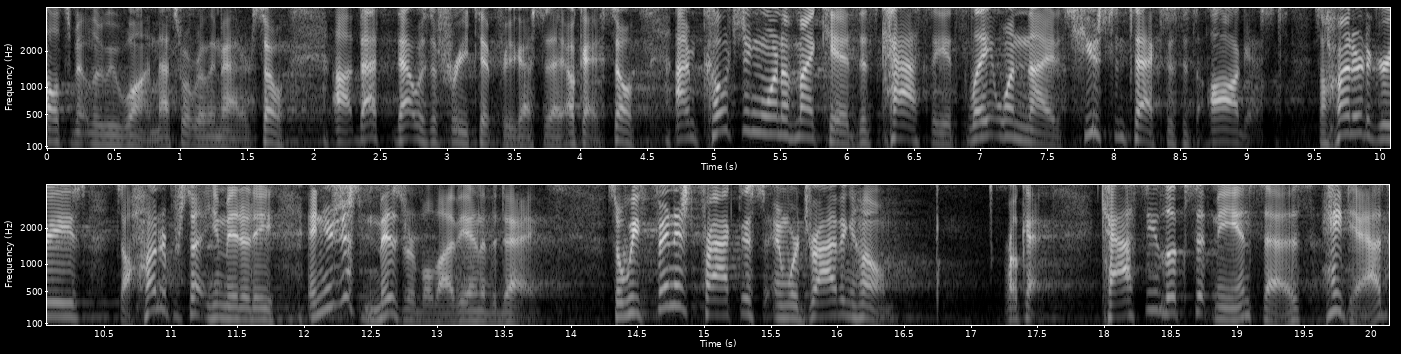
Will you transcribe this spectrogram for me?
ultimately we won. That's what really mattered. So uh, that, that was a free tip for you guys today. Okay, so I'm coaching one of my kids. It's Cassie. It's late one night. It's Houston, Texas. It's August. It's 100 degrees. It's 100% humidity, and you're just miserable by the end of the day. So we finished practice and we're driving home. Okay, Cassie looks at me and says, Hey, Dad,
